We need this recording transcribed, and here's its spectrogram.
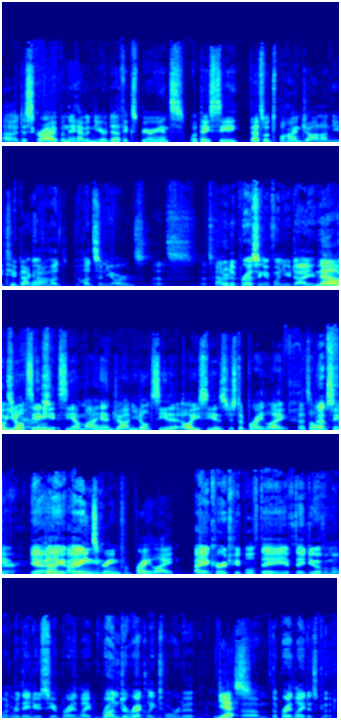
uh, describe when they have a near-death experience. What they see, that's what's behind Jon on What, YouTube.com. Hud- Hudson Yards? That's that's kind of depressing. If when you die, you go No, you don't see Yards. any. See on my end, Jon, you don't see that. All you see is just a bright light. That's all I'm seeing. fair. Yeah, you got like a I- green I- screen for bright light. I encourage people if they if they do have a moment where they do see a bright light, run directly toward it. Yes. Um, the bright light is good.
